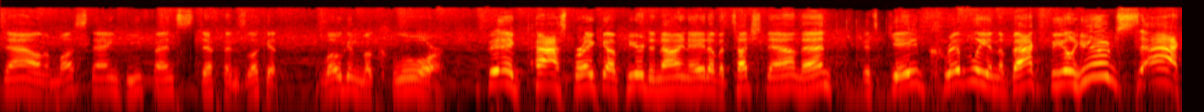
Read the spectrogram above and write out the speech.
down. The Mustang defense stiffens. Look at Logan McClure. Big pass breakup here, denying Ada a touchdown. Then it's Gabe Cribley in the backfield. Huge sack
